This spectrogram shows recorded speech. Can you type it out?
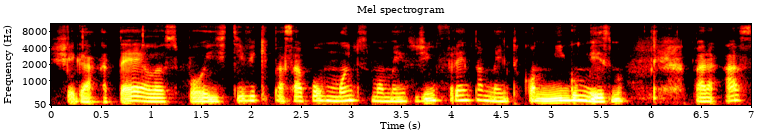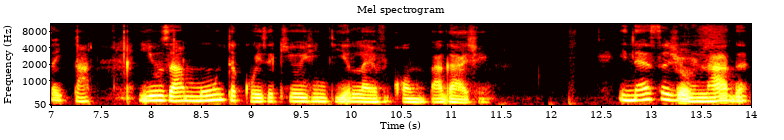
chegar até elas, pois tive que passar por muitos momentos de enfrentamento comigo mesmo para aceitar e usar muita coisa que hoje em dia levo como bagagem. E nessa jornada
